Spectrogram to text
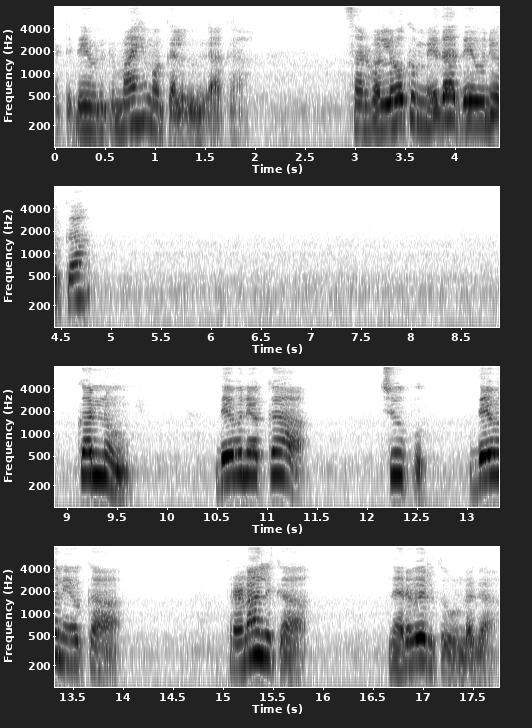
అటు దేవునికి మహిమ కలుగును గాక సర్వలోకం మీద దేవుని యొక్క కన్ను దేవుని యొక్క చూపు దేవుని యొక్క ప్రణాళిక నెరవేరుతూ ఉండగా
